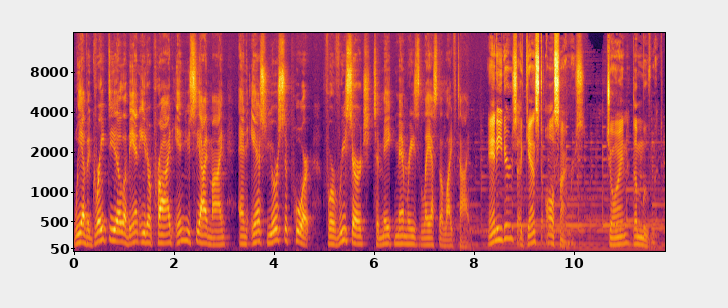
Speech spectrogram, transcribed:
We have a great deal of anteater pride in UCI Mind and ask your support for research to make memories last a lifetime. Anteaters Against Alzheimer's. Join the movement.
